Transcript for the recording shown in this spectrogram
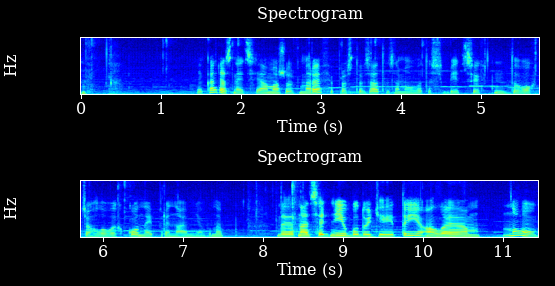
Яка різниця? Я можу в Мерефі просто взяти, замовити собі цих двох тяглових коней, принаймні. Вони 19 днів будуть йти, але ну,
